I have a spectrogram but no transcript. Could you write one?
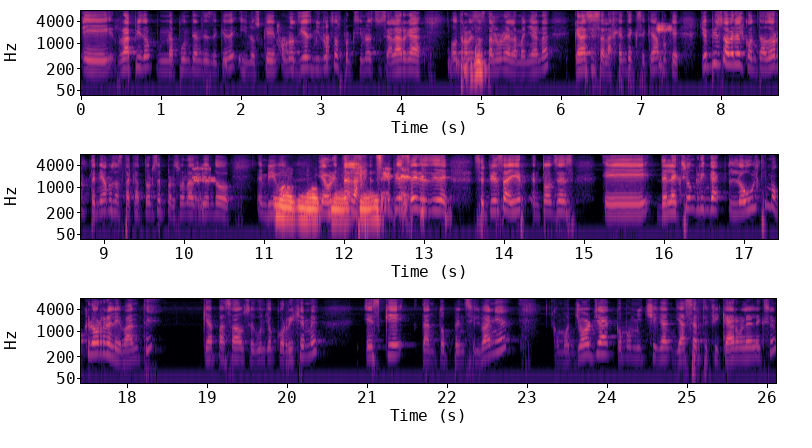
Eh, rápido, un apunte antes de que y nos queden unos 10 minutos, porque si no, esto se alarga otra vez hasta la una de la mañana. Gracias a la gente que se queda, porque yo empiezo a ver el contador, teníamos hasta 14 personas viendo en vivo, y ahorita la gente se empieza a ir, se empieza a ir. Entonces, eh, de la elección gringa, lo último creo relevante que ha pasado, según yo, corrígeme es que tanto Pensilvania como Georgia como Michigan ya certificaron la elección.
